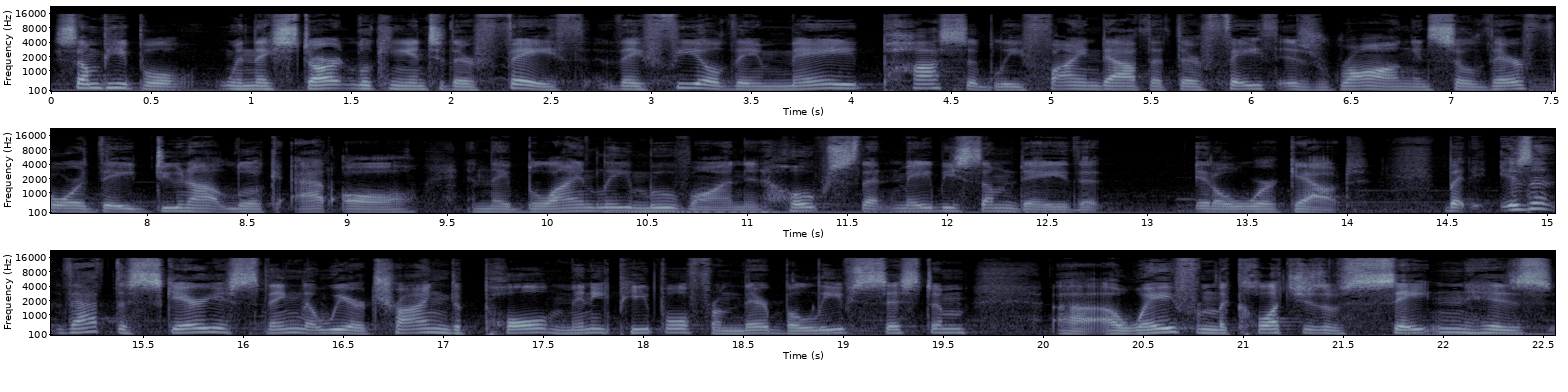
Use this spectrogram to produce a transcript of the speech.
Some people, when they start looking into their faith, they feel they may possibly find out that their faith is wrong, and so therefore they do not look at all, and they blindly move on in hopes that maybe someday that it'll work out. But isn't that the scariest thing that we are trying to pull many people from their belief system uh, away from the clutches of Satan, his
